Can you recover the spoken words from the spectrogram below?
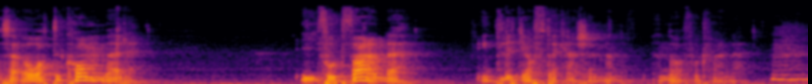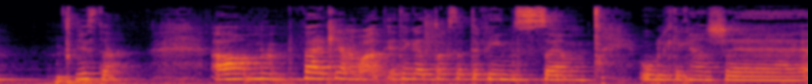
så återkommer i, fortfarande. Inte lika ofta kanske, men ändå fortfarande. Mm. mm. Just det. Ja, men verkligen. Och jag tänker också att det finns um, olika kanske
